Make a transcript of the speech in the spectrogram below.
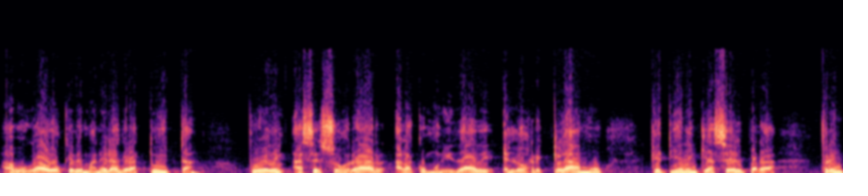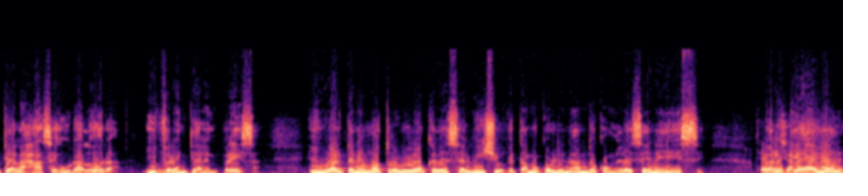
abogados que de manera gratuita pueden asesorar a la comunidad en los reclamos que tienen que hacer para frente a las aseguradoras y frente a la empresa. Igual tenemos otro bloque de servicios que estamos coordinando con el SNS para que haya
